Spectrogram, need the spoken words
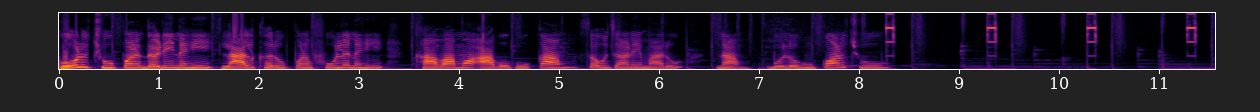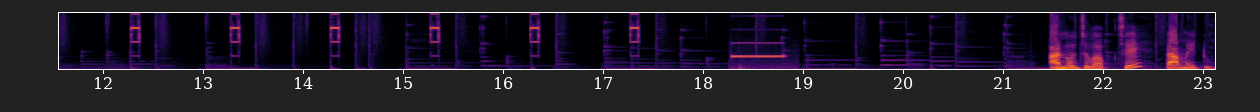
ગોળ છું પણ દડી નહીં, લાલ ખરું પણ ફૂલ નહીં, ખાવામાં આવું હું કામ, સૌ જાણે મારું નામ. બોલો હું કોણ છું? આનો જવાબ છે ટામેટું.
